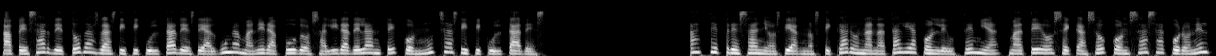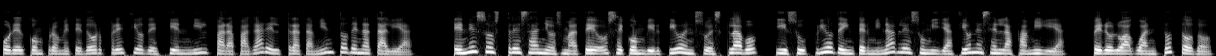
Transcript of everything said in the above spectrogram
a pesar de todas las dificultades de alguna manera pudo salir adelante con muchas dificultades, Hace tres años diagnosticaron a Natalia con leucemia, Mateo se casó con Sasa Coronel por el comprometedor precio de 100.000 para pagar el tratamiento de Natalia. En esos tres años Mateo se convirtió en su esclavo, y sufrió de interminables humillaciones en la familia, pero lo aguantó todo.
